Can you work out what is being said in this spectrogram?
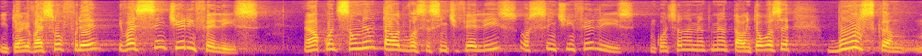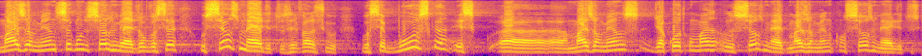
Então ele vai sofrer e vai se sentir infeliz. É uma condição mental de você se sentir feliz ou se sentir infeliz, um condicionamento mental. Então você busca mais ou menos segundo os seus méritos, ou você, os seus méritos. Ele fala assim: você busca esse, ah, mais ou menos de acordo com mais, os seus méritos, mais ou menos com os seus méritos.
